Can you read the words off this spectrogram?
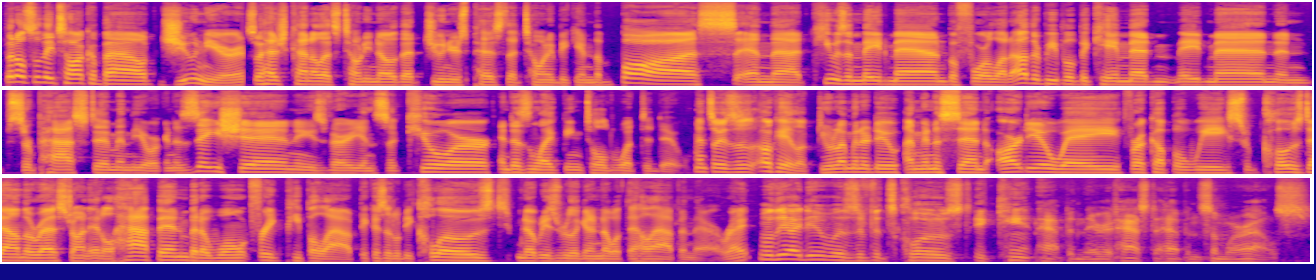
But also, they talk about Junior. So Hesh kind of lets Tony know that Junior's pissed that Tony became the boss and that he was a made man before a lot of other people became med- made men and surpassed him in the organization. He's very insecure and doesn't like being told what to do. And so he says, okay, look, do you know what I'm going to do? I'm going to send Artie away for a couple weeks, close down the restaurant. It'll happen, but it won't freak people out because it'll be closed. Nobody's really going to know what the hell happened there, right? Well, the idea was if it's closed, it can't happen there. It has to happen somewhere else.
